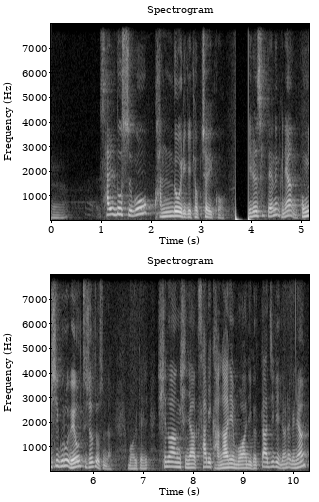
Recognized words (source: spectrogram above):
어, 살도 쓰고 관도 이렇게 겹쳐 있고 이랬을 때는 그냥 공식으로 외워 두셔도 좋습니다. 뭐 이렇게 신왕 신약 살이 강하니 뭐하니 이걸 따지기 전에 그냥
